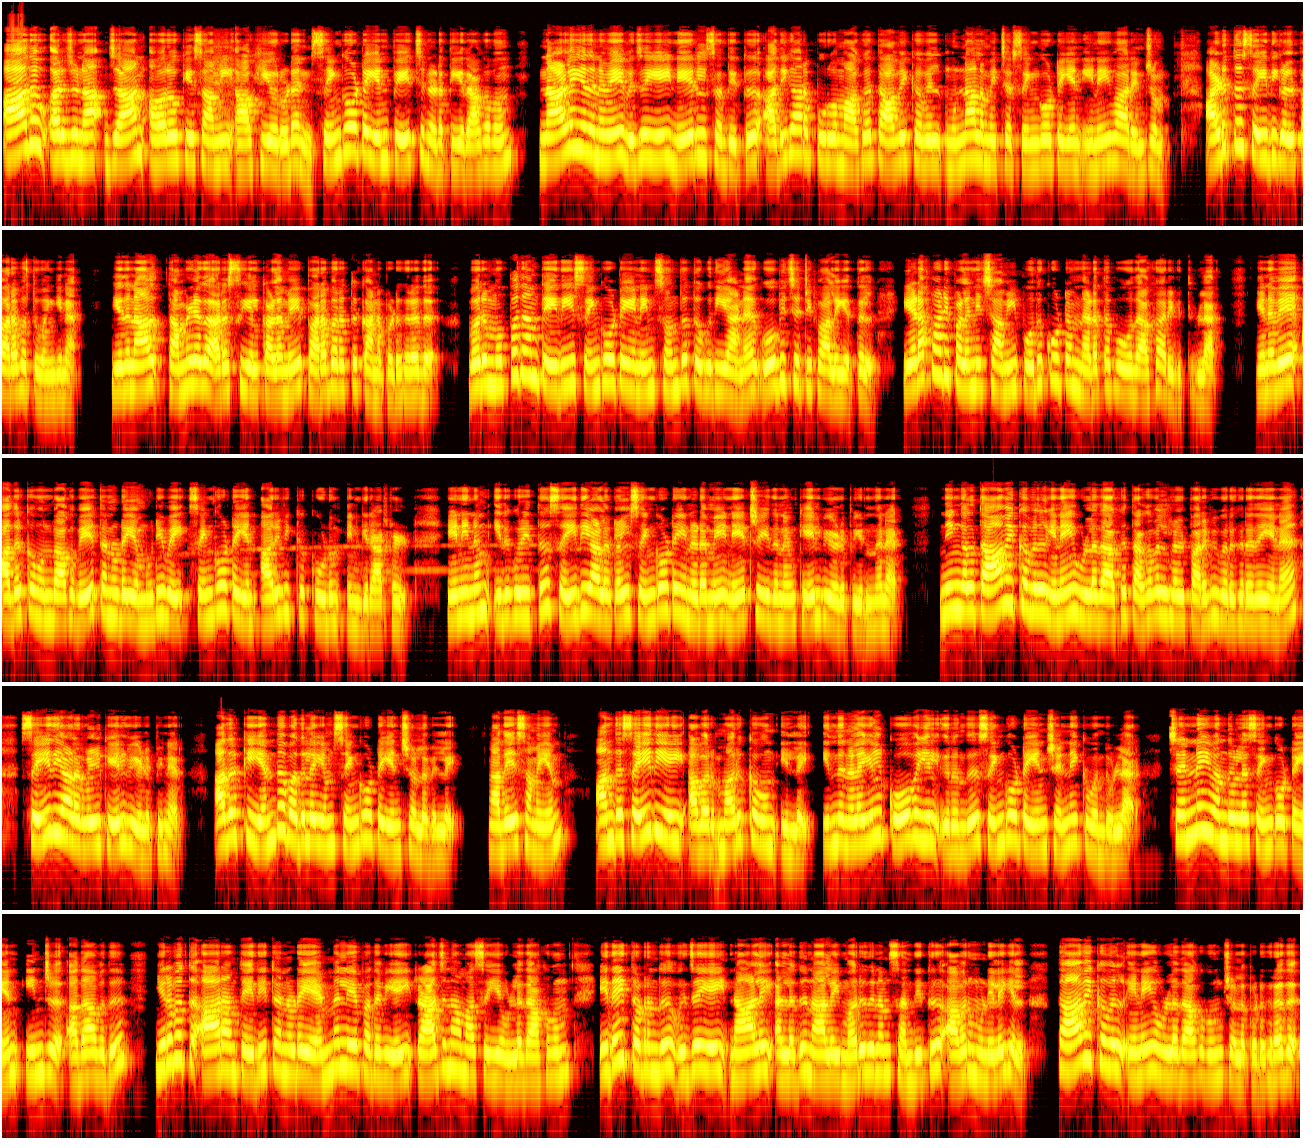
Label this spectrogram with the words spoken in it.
ஆதவ் அர்ஜுனா ஜான் ஆரோக்கியசாமி ஆகியோருடன் செங்கோட்டையன் பேச்சு நடத்தியதாகவும் நாளைய தினமே விஜயை நேரில் சந்தித்து அதிகாரப்பூர்வமாக தாவைக்கவில் முன்னாள் அமைச்சர் செங்கோட்டையன் இணைவார் என்றும் அடுத்த செய்திகள் பரவ துவங்கின. இதனால் தமிழக அரசியல் களமே பரபரத்து காணப்படுகிறது. வரும் முப்பதாம் தேதி செங்கோட்டையனின் சொந்த தொகுதியான கோபிச்செட்டிப்பாளையத்தில் எடப்பாடி பழனிசாமி பொதுக்கூட்டம் நடத்தப் போவதாக அறிவித்துள்ளார். எனவே அதற்கு முன்பாகவே தன்னுடைய முடிவை செங்கோட்டையன் அறிவிக்கக்கூடும் என்கிறார்கள். எனினும் இதுகுறித்து செய்தியாளர்கள் செங்கோட்டையனிடமே நேற்றைய தினம் கேள்வி எழுப்பியிருந்தனர். நீங்கள் தாவைக்கவில் இணைய உள்ளதாக தகவல்கள் பரவி வருகிறது என செய்தியாளர்கள் கேள்வி எழுப்பினர். அதற்கு எந்த பதிலையும் செங்கோட்டையன் சொல்லவில்லை. அதே சமயம் அந்த செய்தியை அவர் மறுக்கவும் இல்லை. இந்த நிலையில் கோவையில் இருந்து செங்கோட்டையன் சென்னைக்கு வந்துள்ளார். சென்னை வந்துள்ள செங்கோட்டையன் இன்று அதாவது இருபத்தி ஆறாம் தேதி தன்னுடைய எம்எல்ஏ பதவியை ராஜினாமா செய்ய உள்ளதாகவும் இதைத் தொடர்ந்து விஜயை நாளை அல்லது நாளை மறுதினம் சந்தித்து அவர் முன்னிலையில் தாவிக்கவில் இணைய உள்ளதாகவும் சொல்லப்படுகிறது.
